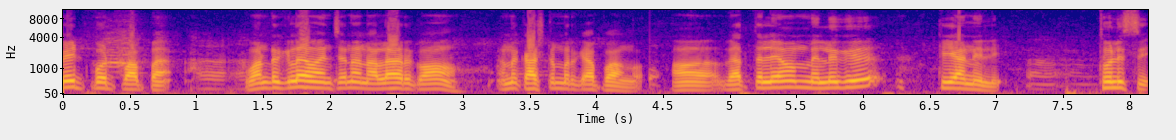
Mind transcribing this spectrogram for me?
வெயிட் போட்டு பார்ப்பேன். ஒன்றரை கிலோ வந்துச்சுன்னா நல்லா இருக்கும். இன்னும் கஸ்டமர் கேட்பாங்க. வெத்தலையும் மெழுகு கியாநெல்லி துளசி.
